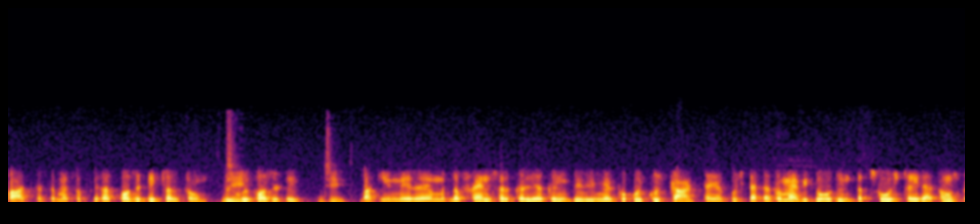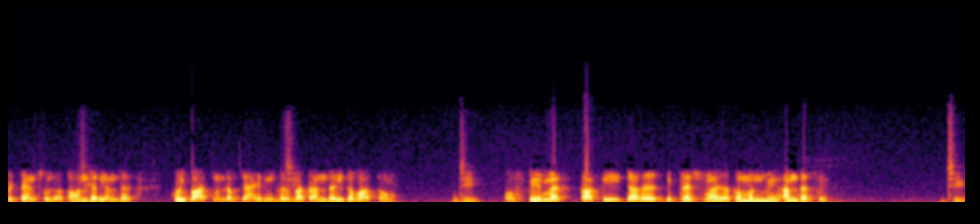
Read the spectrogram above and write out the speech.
बात करता मैं सबके साथ पॉजिटिव चलता हूँ। बिल्कुल पॉजिटिव जी। बाकी मेरे मतलब फ्रेंड सर्कल या कहीं पे भी मेरे को कोई कुछ डांटता है या कुछ कहता है तो मैं भी दो दिन तक सोचता ही रहता हूँ उस पर टेंस हो जाता हूँ। अंदर ही अंदर कोई बात मतलब ज़ाहिर नहीं कर पाता अंदर ही दबाता हूँ। जी। और फिर मैं काफ़ी ज़्यादा डिप्रेस में आ जाता हूँ मन में अंदर से। जी।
